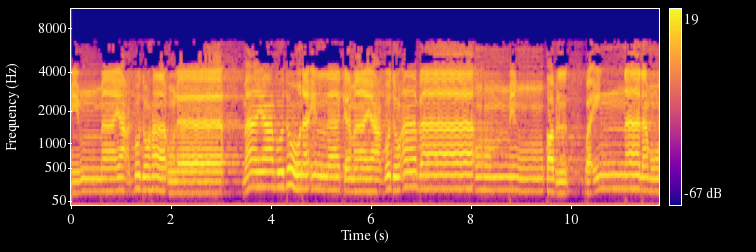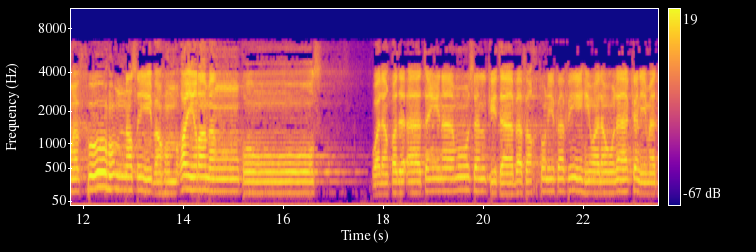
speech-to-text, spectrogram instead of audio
مما يعبد هؤلاء ما يعبدون إلا كما يعبد آباؤهم من قبل. وأنا لموفوهم نصيبهم غير منقوص ولقد آتينا موسى الكتاب فاختلف فيه ولولا كلمة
